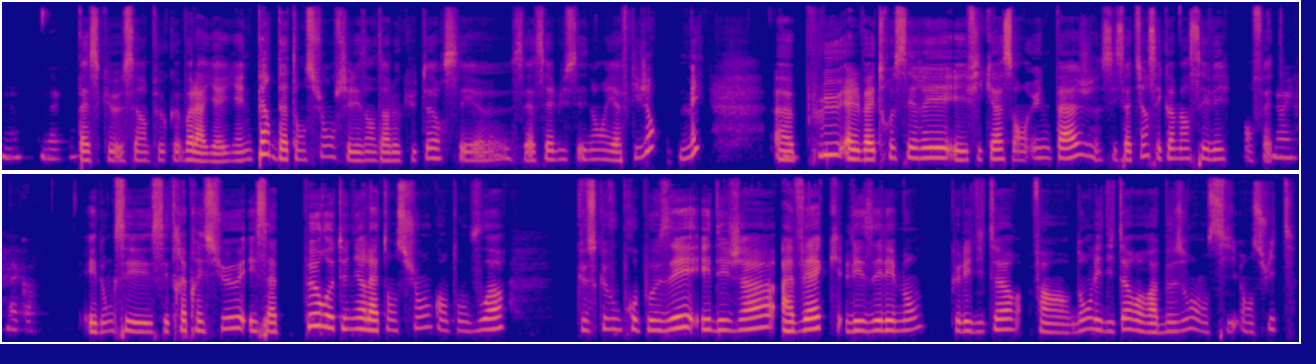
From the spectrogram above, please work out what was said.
Mmh, d'accord. Parce que c'est un peu que voilà, il y a, y a une perte d'attention chez les interlocuteurs, c'est c'est assez hallucinant et affligeant. Mais Mmh. plus elle va être resserrée et efficace en une page, si ça tient, c'est comme un CV en fait. Oui, d'accord. Et donc c'est très précieux et ça peut retenir l'attention quand on voit que ce que vous proposez est déjà avec les éléments que l'éditeur, enfin dont l'éditeur aura besoin ensuite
